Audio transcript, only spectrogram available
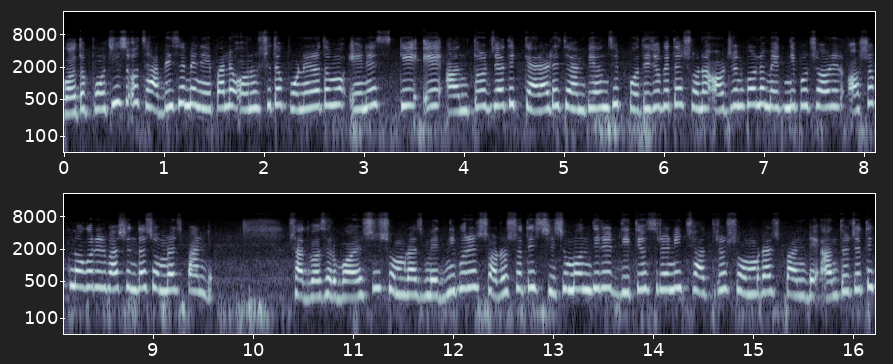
গত পঁচিশ ও ছাব্বিশে মে নেপালে অনুষ্ঠিত পনেরোতম এনএসকেএ আন্তর্জাতিক ক্যারাটে চ্যাম্পিয়নশিপ প্রতিযোগিতায় সোনা অর্জন করল মেদিনীপুর শহরের অশোকনগরের বাসিন্দা সোমরাজ পাণ্ডে সাত বছর বয়সী সোমরাজ মেদিনীপুরের সরস্বতী শিশু মন্দিরের দ্বিতীয় শ্রেণির ছাত্র সোমরাজ পাণ্ডে আন্তর্জাতিক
